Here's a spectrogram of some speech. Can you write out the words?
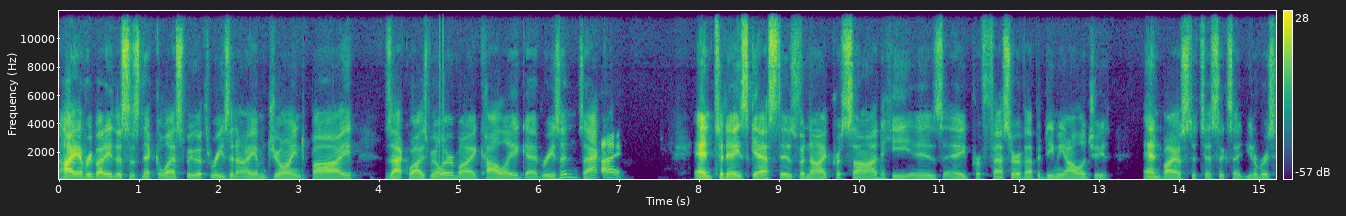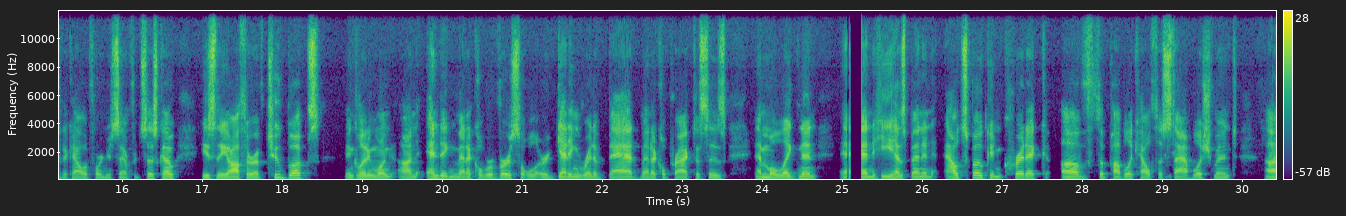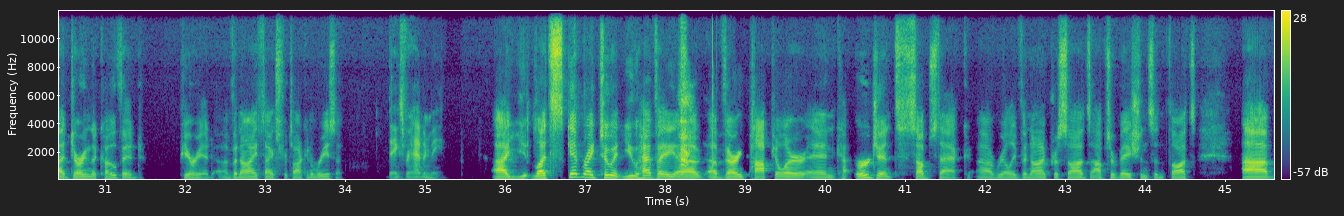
Hi, everybody. This is Nick Gillespie with Reason. I am joined by Zach Weissmuller, my colleague at Reason. Zach. Hi. And today's guest is Vinay Prasad. He is a professor of epidemiology and biostatistics at University of California, San Francisco. He's the author of two books, including one on ending medical reversal or getting rid of bad medical practices and malignant. And he has been an outspoken critic of the public health establishment uh, during the COVID period. Uh, Vinay, thanks for talking to Reason. Thanks for having me. Uh, you, let's get right to it. You have a, uh, a very popular and urgent Substack, uh, really, Vinay Prasad's Observations and Thoughts. Uh,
